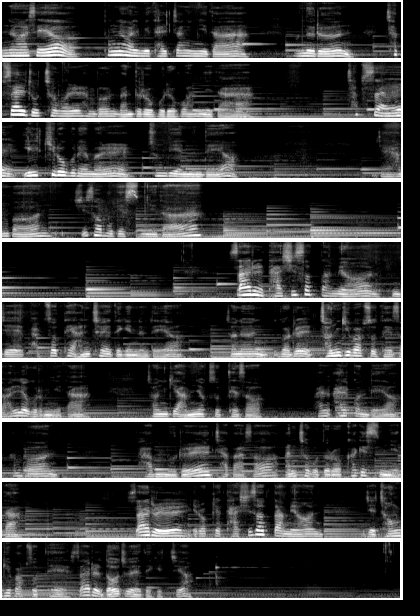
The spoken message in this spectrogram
안녕하세요. 통영알미 달짱입니다. 오늘은 찹쌀 조청을 한번 만들어 보려고 합니다. 찹쌀 1kg을 준비했는데요. 이제 한번 씻어 보겠습니다. 쌀을 다 씻었다면 이제 밥솥에 앉혀야 되겠는데요. 저는 이거를 전기밥솥에서 하려고 합니다. 전기 압력솥에서 할, 할 건데요. 한번 밥물을 잡아서 앉혀 보도록 하겠습니다. 쌀을 이렇게 다 씻었다면 이제 전기밥솥에 쌀을 넣어줘야 되겠지요.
